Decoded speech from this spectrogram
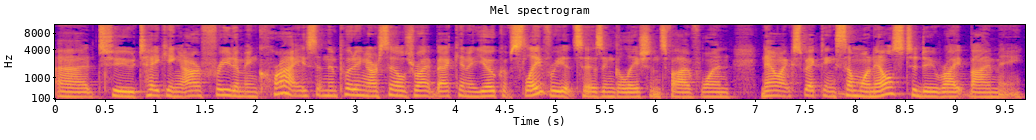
uh, to taking our freedom in Christ and then putting ourselves right back in a yoke of slavery, it says in Galatians 5 1, now expecting someone else to do right by me.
